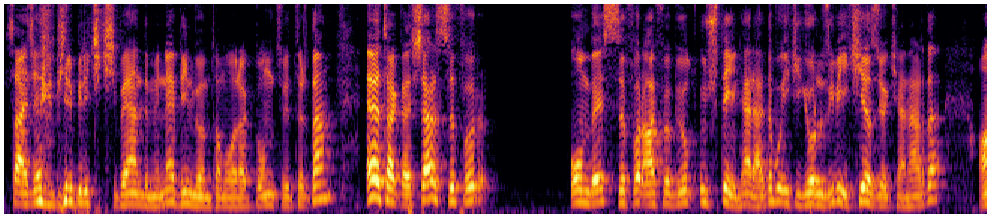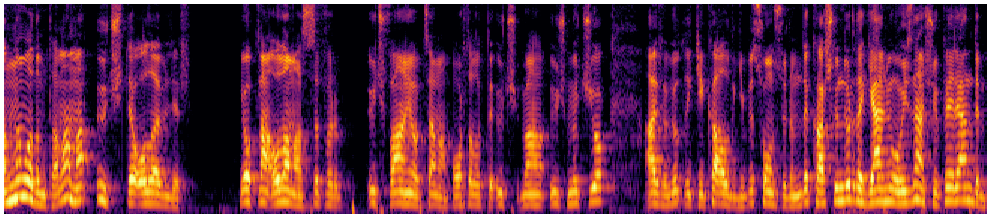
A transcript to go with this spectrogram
Sadece bir bir iki kişi beğendi mi ne bilmiyorum tam olarak da onu Twitter'dan. Evet arkadaşlar 0 15 0 Alpha Build 3 değil herhalde bu 2 gördüğünüz gibi 2 yazıyor kenarda. Anlamadım tam ama 3 de olabilir. Yok lan olamaz 0 3 falan yok tamam. Ortalıkta 3 3 3 yok. Alpha Build 2 kaldı gibi son sürümde. Kaç gündür de gelmiyor o yüzden şüphelendim.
